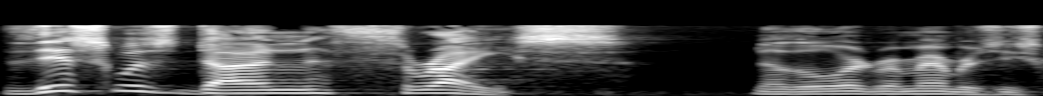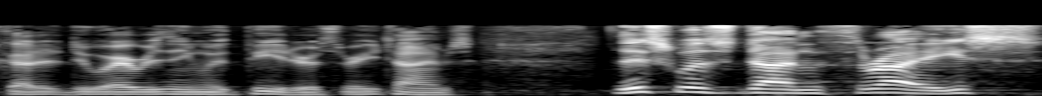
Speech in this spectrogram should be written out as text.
This was done thrice. Now, the Lord remembers he's got to do everything with Peter three times. This was done thrice,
